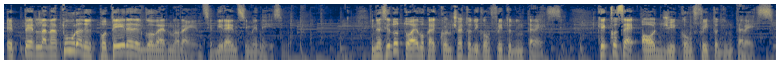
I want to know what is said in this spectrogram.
e per la natura del potere del governo Renzi, di Renzi medesimo. Innanzitutto evoca il concetto di conflitto di interessi. Che cos'è oggi il conflitto di interessi?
